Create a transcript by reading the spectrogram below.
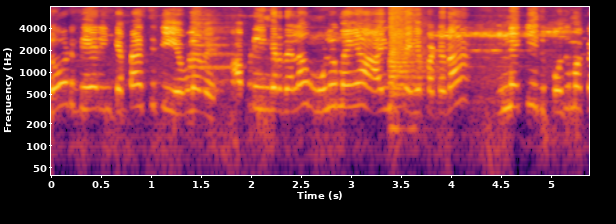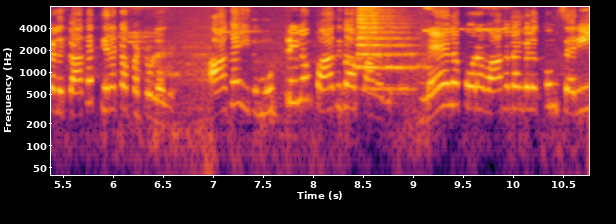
லோடு பேரிங் கெப்பாசிட்டி எவ்வளவு அப்படிங்கறதெல்லாம் முழுமையா ஆய்வு செய்யப்பட்டு தான் இன்னைக்கு இது பொதுமக்களுக்காக திறக்கப்பட்டுள்ளது. ஆக இது முற்றிலும் பாதுகாப்பானது. மேல போற வாகனங்களுக்கும் சரி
